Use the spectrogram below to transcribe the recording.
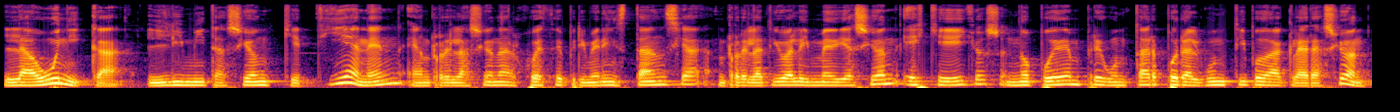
la única limitación que tienen en relación al juez de primera instancia relativa a la inmediación es que ellos no pueden preguntar por algún tipo de aclaración,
